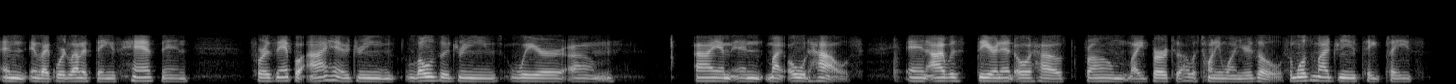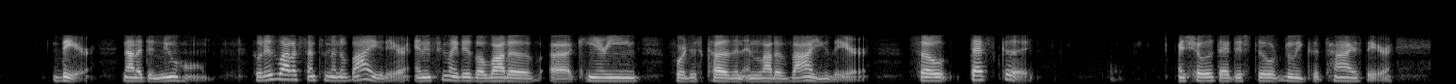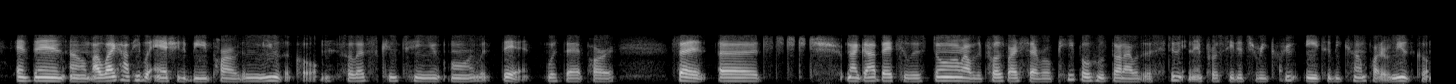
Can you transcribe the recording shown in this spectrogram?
and and like where a lot of things happen. For example, I have dreams, loads of dreams where um I am in my old house and I was there in that old house from like birth till I was 21 years old. So most of my dreams take place there, not at the new home. So there's a lot of sentimental value there, and it seems like there's a lot of uh caring for this cousin and a lot of value there. So that's good. It shows that there's still really good ties there. And then um I like how people ask you to be part of the musical. So let's continue on with that with that part. Said uh when I got back to his dorm, I was approached by several people who thought I was a student and proceeded to recruit me to become part of a musical.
